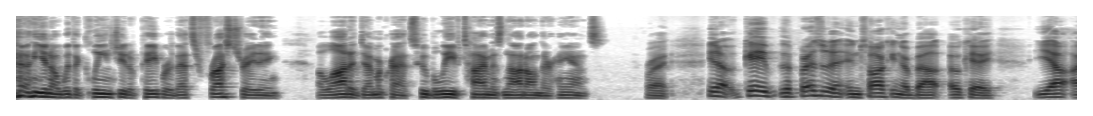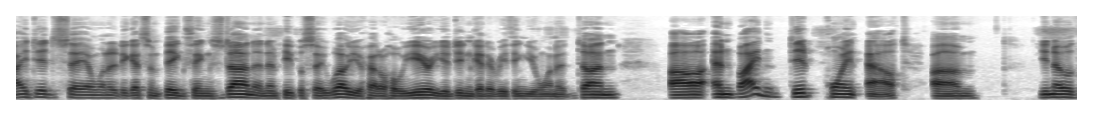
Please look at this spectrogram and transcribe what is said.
you know with a clean sheet of paper that's frustrating a lot of democrats who believe time is not on their hands right you know gabe the president in talking about okay yeah i did say i wanted to get some big things done and then people say well you've had a whole year you didn't get everything you wanted done uh, and biden did point out um, you know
